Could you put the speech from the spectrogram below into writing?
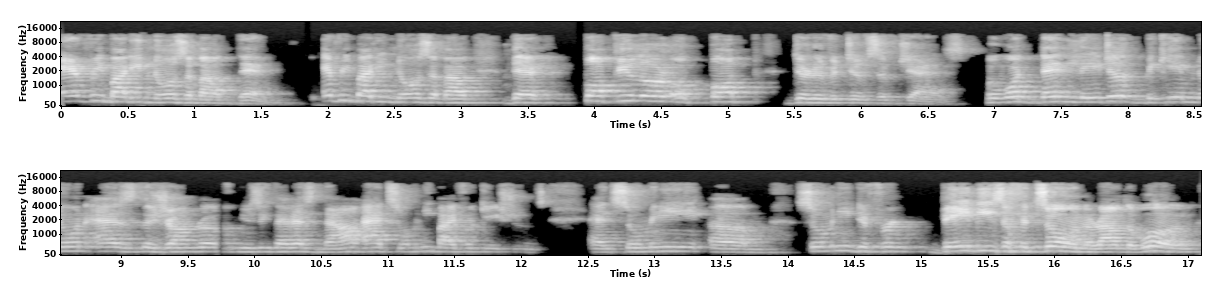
everybody knows about them. Everybody knows about their popular or pop derivatives of jazz. But what then later became known as the genre of music that has now had so many bifurcations and so many um, so many different babies of its own around the world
